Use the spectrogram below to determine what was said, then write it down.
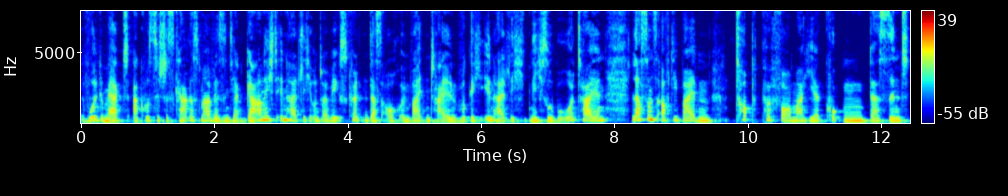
Wohlgemerkt akustisches Charisma. Wir sind ja gar nicht inhaltlich unterwegs, könnten das auch in weiten Teilen wirklich inhaltlich nicht so beurteilen. Lass uns auf die beiden Top-Performer hier gucken. Das sind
